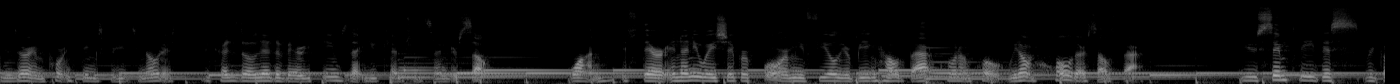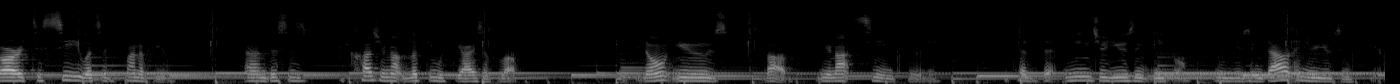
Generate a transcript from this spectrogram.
Those are important things for you to notice because those are the very themes that you can transcend yourself. One, if they're in any way, shape, or form you feel you're being held back, quote unquote, we don't hold ourselves back. You simply disregard to see what's in front of you. And this is because you're not looking with the eyes of love. If you don't use love, you're not seeing clearly because that means you're using ego, you're using doubt, and you're using fear.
